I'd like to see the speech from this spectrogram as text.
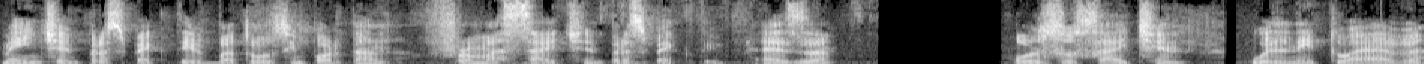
main chain perspective, but also important from a sidechain perspective, as uh, also sidechain will need to have uh,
